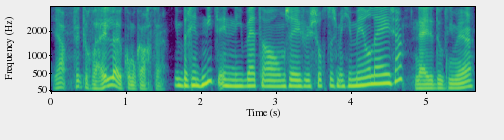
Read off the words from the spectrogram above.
Ja, vind ik toch wel heel leuk, kom ik achter. Je begint niet in je bed al om zeven uur s ochtends met je mail lezen. Nee, dat doe ik niet meer.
